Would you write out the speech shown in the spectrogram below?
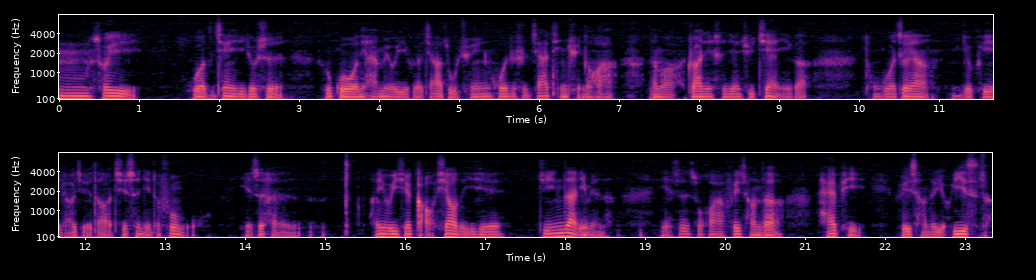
嗯所以，我的建议就是，如果你还没有一个家族群或者是家庭群的话，那么抓紧时间去建一个。通过这样，你就可以了解到，其实你的父母也是很很有一些搞笑的一些基因在里面的，也是说话非常的 happy，非常的有意思的，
